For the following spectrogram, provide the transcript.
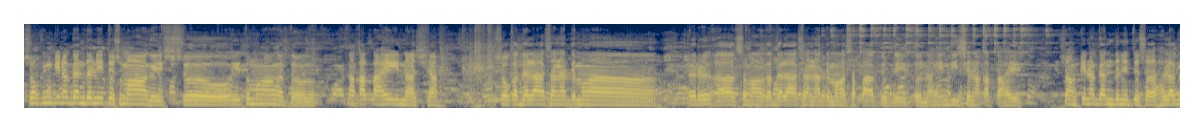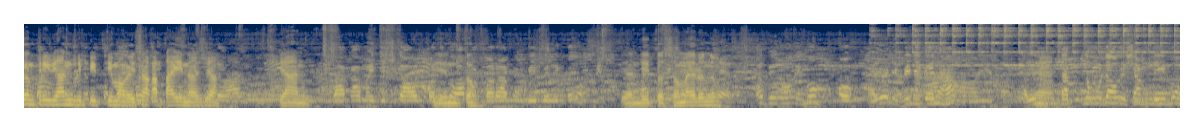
so kung kinaganda nito sa mga guys so ito mga nga to nakatahi na siya so kadalasan natin mga pero, ah, sa mga kadalasan natin mga sapatos dito na hindi siya nakatahi so ang kinaganda nito sa halagang 350 mga guys nakatahi na siya yan Baka may discount pa Yan dito to. kapag maraming bibiling kayo. yan dito so mayroon Ah, pero mo. Oh, ayun, ibinigay na ha. Ayun, Yan. tatlong daw, isang libo.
